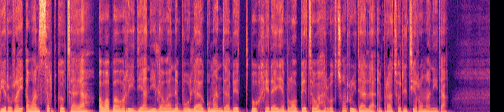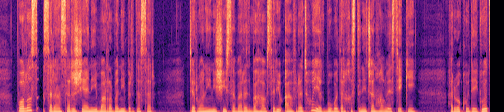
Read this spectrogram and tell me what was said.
بیروڕای ئەوان سەربکەوتایە، ئەوا باوەڕی دیانی لەوانەبوو لە گوماندا بێت بەو خێراییە بڵاوببێتەوە هەروەک چۆن ڕوویدا لە ئیمپراتۆریەتی ڕۆمانیدا. پۆڵس سەرانسەر ژیانی بە ڕەبەنی بردەسەر. تێڕوانینیشی سەبارەت بە هاوسەری و ئافرەت هۆیەک بوو بۆ دەرخستنی چەند هەڵوێستێکی. هەروەکو دەیگوت،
